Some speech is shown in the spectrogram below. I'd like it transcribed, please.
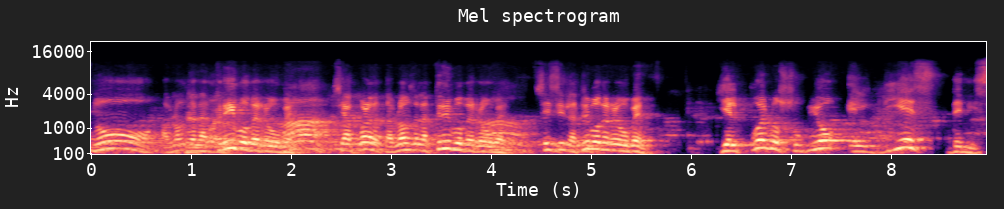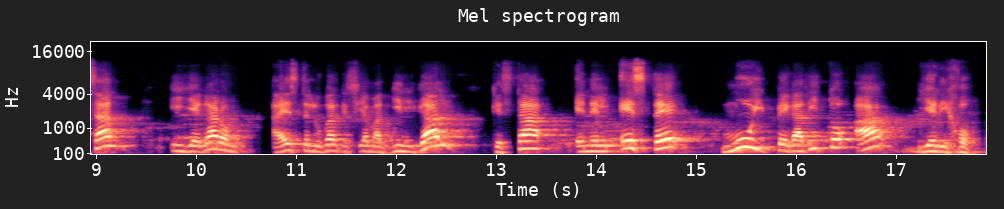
No, hablamos de la tribu de Reubén. Sí, acuérdate, hablamos de la tribu de Reubén. Sí, sí, la tribu de Reubén. Y el pueblo subió el 10 de Nisan y llegaron a este lugar que se llama Gilgal, que está en el este muy pegadito a Jericó.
